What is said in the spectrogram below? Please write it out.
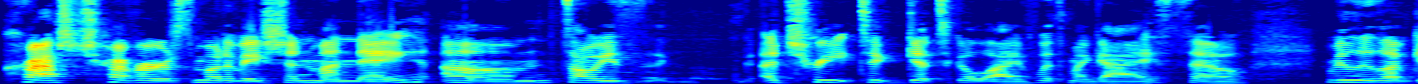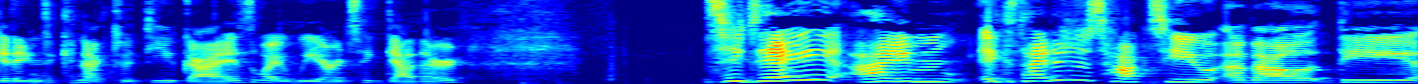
crash Trevor's Motivation Monday. Um, it's always a treat to get to go live with my guys. So, really love getting to connect with you guys while we are together. Today, I'm excited to talk to you about the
